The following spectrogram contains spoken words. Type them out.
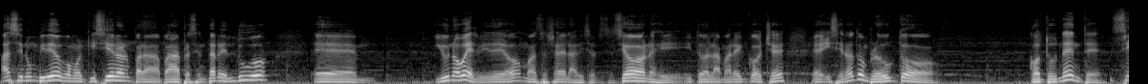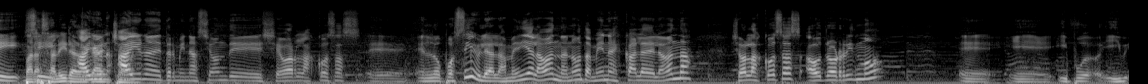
hacen un video como el que hicieron para, para presentar el dúo, Eh, y uno ve el video, más allá de las visualizaciones y, y toda la mar en coche, eh, y se nota un producto contundente. Sí, para sí. salir a la hay una- cancha. hay una determinación de llevar las cosas eh, en lo posible, a las medidas de la banda, ¿no? También a escala de la banda, llevar las cosas a otro ritmo eh, y,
